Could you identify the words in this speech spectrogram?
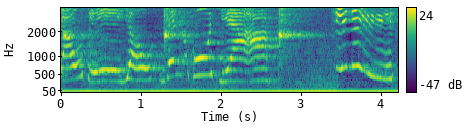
下吊的有人骨架，金缕溪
